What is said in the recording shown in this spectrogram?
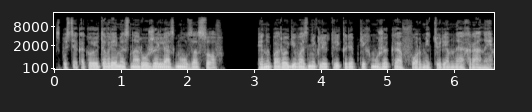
Спустя какое-то время снаружи лязгнул засов, и на пороге возникли три крепких мужика в форме тюремной охраны.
